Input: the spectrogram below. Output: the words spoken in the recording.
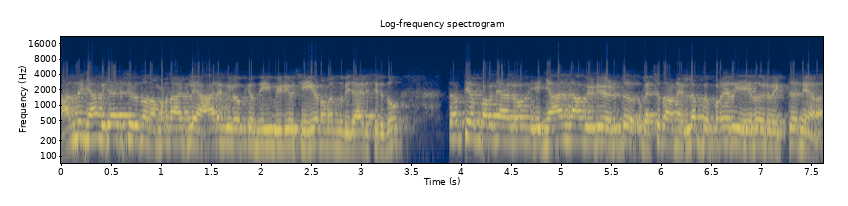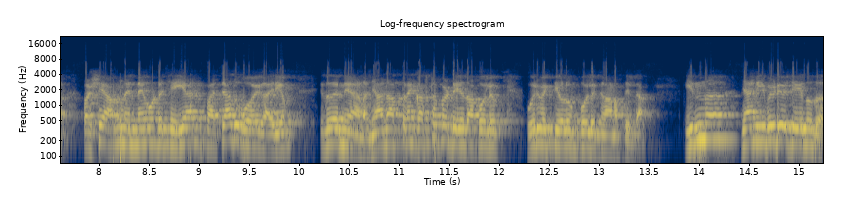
അന്ന് ഞാൻ വിചാരിച്ചിരുന്നു നമ്മുടെ നാട്ടിലെ ആരെങ്കിലും ഒക്കെ ഒന്ന് ഈ വീഡിയോ ചെയ്യണമെന്ന് വിചാരിച്ചിരുന്നു. സത്യം പറഞ്ഞാലോ ഞാൻ ആ വീഡിയോ എടുത്ത് വെച്ചതാണ്. എല്ലാം പ്രിപ്പയർ ചെയ്ത ഒരു വ്യക്തി തന്നെയാണ്. പക്ഷേ അന്ന് എന്നെ കൊണ്ട് ചെയ്യാൻ പറ്റാതെ പോയ കാര്യം ഇത് തന്നെയാണ്. ഞാൻ അത്രയും കഷ്ടപ്പെട്ട് ചെയ്താൽ പോലും ഒരു വ്യക്തികളും പോലും കാണത്തില്ല. ഇന്ന് ഞാൻ ഈ വീഡിയോ ചെയ്യുന്നത്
